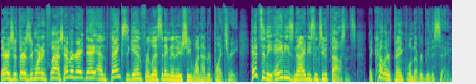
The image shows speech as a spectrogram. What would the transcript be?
There's your Thursday morning flash. Have a great day, and thanks again for listening to Sheet 100.3. Hits of the 80s, 90s, and 2000s. The color pink will never be the same.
